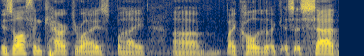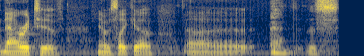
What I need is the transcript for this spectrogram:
is often characterized by uh, I call it a, a, sad narrative. You know, it's like a, uh, this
